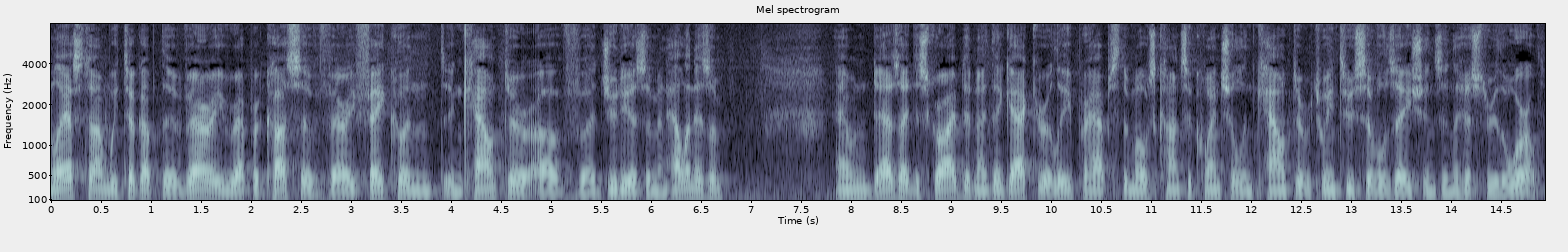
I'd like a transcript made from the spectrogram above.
last time we took up the very repercussive, very fecund encounter of uh, Judaism and Hellenism and as I described it, and I think accurately, perhaps the most consequential encounter between two civilizations in the history of the world.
